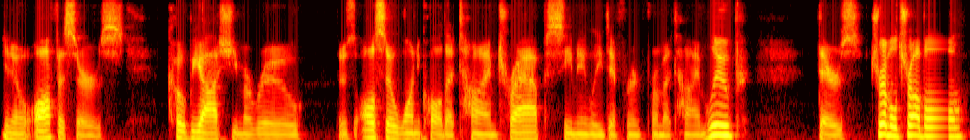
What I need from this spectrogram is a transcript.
you know officers. Kobayashi maru there's also one called a time trap seemingly different from a time loop. There's triple trouble.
